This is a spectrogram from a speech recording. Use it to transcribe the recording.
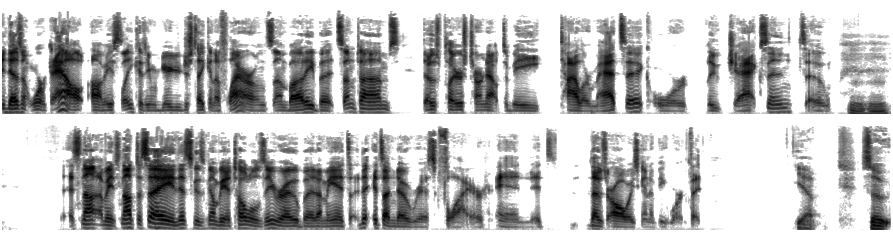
it doesn't work out, obviously, because you're you're just taking a flyer on somebody, but sometimes those players turn out to be Tyler Matzek or Luke Jackson. So Mhm. it's not, I mean, it's not to say this is going to be a total zero, but I mean, it's, it's a no risk flyer and it's, those are always going to be worth it. Yeah. So,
